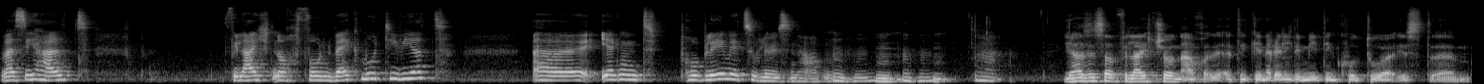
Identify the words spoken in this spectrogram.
Weil sie halt vielleicht noch von weg motiviert äh, irgend Probleme zu lösen haben. Mhm. Mhm. Ja. Ja, es ist halt vielleicht schon auch äh, die, generell die Meetingkultur ist ähm,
